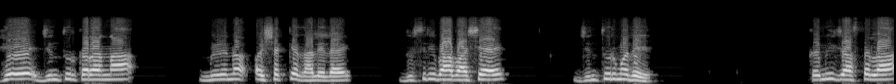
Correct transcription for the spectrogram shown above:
हे जिंतूरकरांना मिळणं अशक्य झालेलं आहे. दुसरी बाब अशी आहे जिंतूरमध्ये कमी जास्तला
